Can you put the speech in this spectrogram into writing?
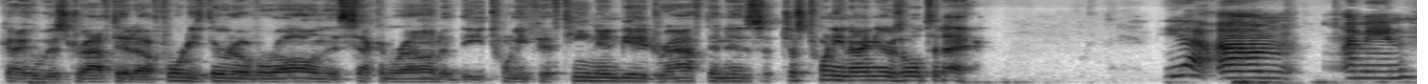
guy who was drafted uh, 43rd overall in the second round of the 2015 NBA draft and is just 29 years old today. Yeah, um, I mean,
